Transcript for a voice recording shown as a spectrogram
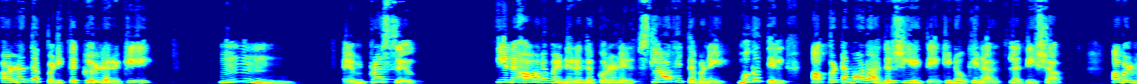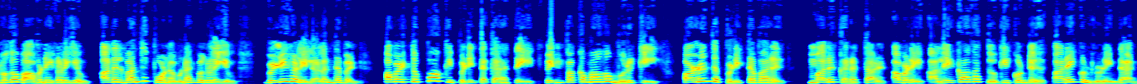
அழுந்த பிடித்து கீழிறக்கி உம் இம்ப்ரெசிவ் என ஆளுமை நிறைந்த குரலில் ஸ்லாகித்தவனை முகத்தில் அப்பட்டமான அதிர்ச்சியை தேக்கி நோக்கினாள் லதீஷா. அவள் முகபாவனைகளையும் அதில் வந்து போன உணர்வுகளையும் விழிகளில் அளந்தவன் அவள் துப்பாக்கி பிடித்த கரத்தை பின்பக்கமாக முறுக்கி அழுந்த பிடித்தவாறு மறு கரத்தால் அவளை அலைக்காக தூக்கிக் கொண்டு அறைக்குள் நுழைந்தான்.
